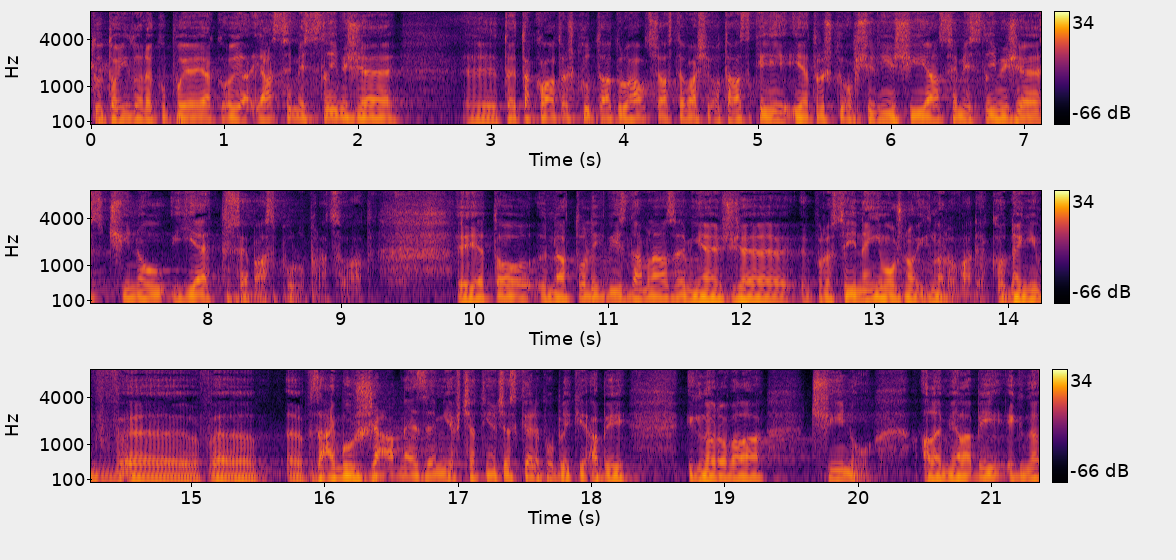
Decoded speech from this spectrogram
to, to nikdo nekupuje. Jako, já, já si myslím, že Eh, To je taková trošku, ta druhá část té vaší otázky je trošku obširnější. Já si myslím, že s Čínou je třeba spolupracovat. Je to natolik významná země, že prostě ji není možno ignorovat. Jako není v, v, v zájmu žádné země, včetně České republiky, aby ignorovala Čínu. Ale měla by, igno,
